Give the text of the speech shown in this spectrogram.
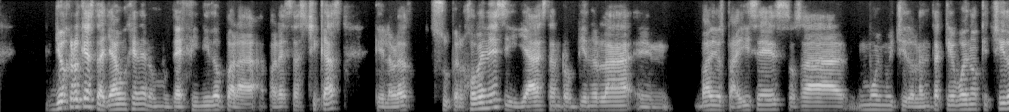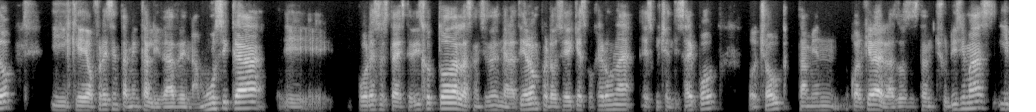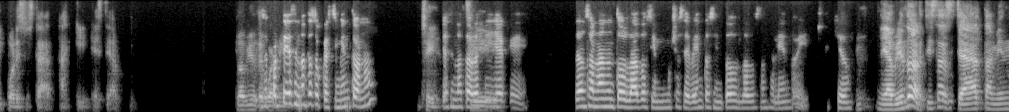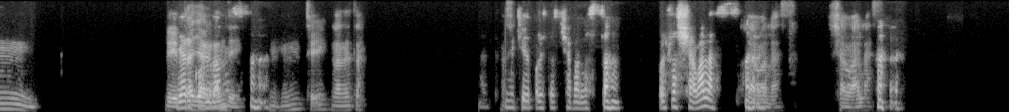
yo creo que hasta ya un género definido para, para estas chicas, que la verdad súper jóvenes y ya están rompiéndola en varios países, o sea, muy, muy chido, la neta, qué bueno, qué chido, y que ofrecen también calidad en la música, eh, por eso está este disco, todas las canciones me latieron, pero si hay que escoger una, escuchen Disciple o Choke, también cualquiera de las dos están chulísimas, y por eso está aquí este álbum. Love You, pues aparte ya se nota su crecimiento, ¿no? Sí. Ya se nota ahora sí ya que están sonando en todos lados y en muchos eventos y en todos lados están saliendo y pues, Y abriendo artistas ya también de talla grande. sí, la neta. Muy chido por estas chavalas. Por estas chavalas. Chavalas. Chavalas.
